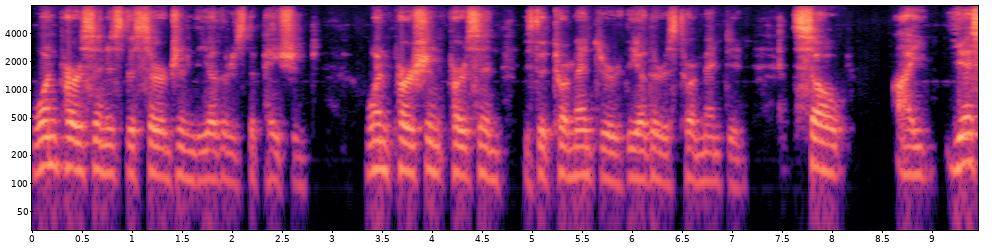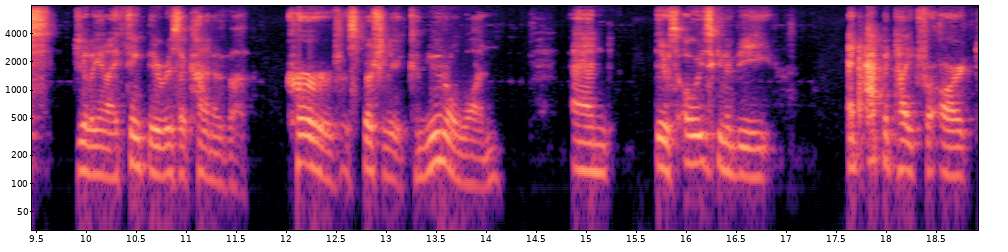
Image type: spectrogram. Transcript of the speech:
one person is the surgeon, the other is the patient. One person person is the tormentor, the other is tormented. So I, yes, Jillian, I think there is a kind of a curve, especially a communal one. And there's always going to be an appetite for art.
